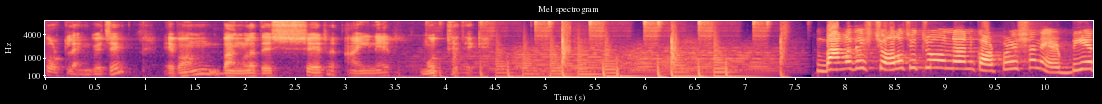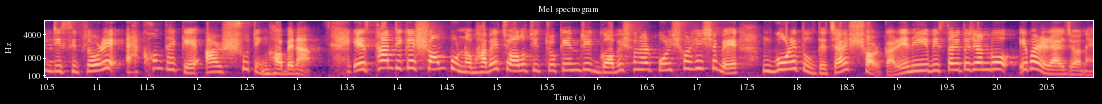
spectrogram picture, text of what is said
কোর্ট ল্যাঙ্গুয়েজে এবং বাংলাদেশের আইনের মধ্যে থেকে। বাংলাদেশ চলচ্চিত্র উন্নয়ন কর্পোরেশনের বিএফডিসি ফ্লোরে এখন থেকে আর শুটিং হবে না। এ স্থানটিকে সম্পূর্ণভাবে চলচ্চিত্র কেন্দ্রিক গবেষণার পরিসর হিসেবে গড়ে তুলতে চায় সরকার। এ নিয়ে বিস্তারিত জানব এবারের আয়োজনে।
